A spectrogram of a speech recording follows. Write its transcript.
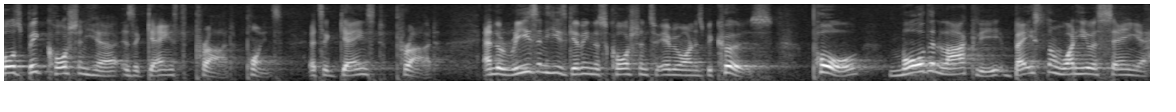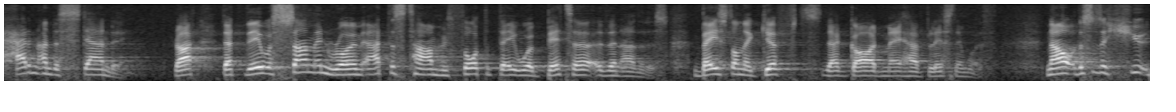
Paul's big caution here is against pride. Point. It's against pride. And the reason he's giving this caution to everyone is because Paul, more than likely, based on what he was saying, here, had an understanding, right, that there were some in Rome at this time who thought that they were better than others, based on the gifts that God may have blessed them with. Now, this is, a hu-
